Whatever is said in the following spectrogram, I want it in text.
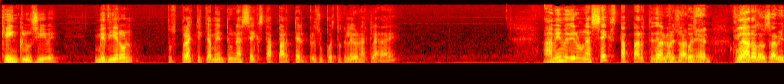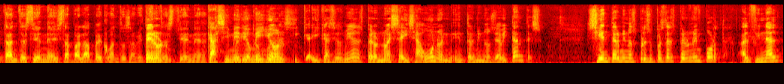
que inclusive me dieron pues prácticamente una sexta parte del presupuesto que le dieron a Clara, ¿eh? A mí me dieron una sexta parte del Bueno, presupuesto. también, Claro, ¿Cuántos habitantes tiene Iztapalapa y cuántos pero habitantes tiene casi medio Benito millón y casi dos millones, pero no es 6 a 1 en, en términos de habitantes. Sí en términos presupuestales, pero no importa. Al final,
